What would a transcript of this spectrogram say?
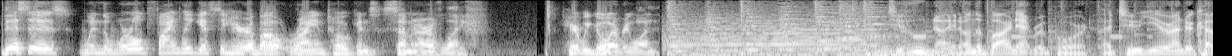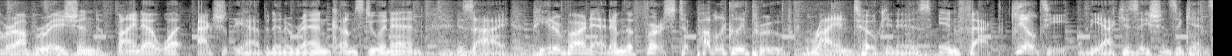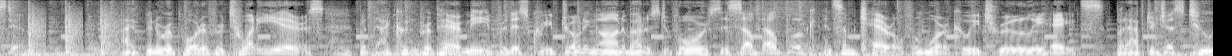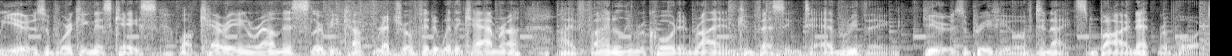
This is when the world finally gets to hear about Ryan Token's Seminar of Life. Here we go, everyone. Tonight on the Barnett Report, a two year undercover operation to find out what actually happened in Iran comes to an end. As I, Peter Barnett, am the first to publicly prove Ryan Token is, in fact, guilty of the accusations against him. I've been a reporter for 20 years, but that couldn't prepare me for this creep droning on about his divorce, his self help book, and some Carol from work who he truly hates. But after just two years of working this case, while carrying around this Slurpee cup retrofitted with a camera, I've finally recorded Ryan confessing to everything. Here's a preview of tonight's Barnett Report.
